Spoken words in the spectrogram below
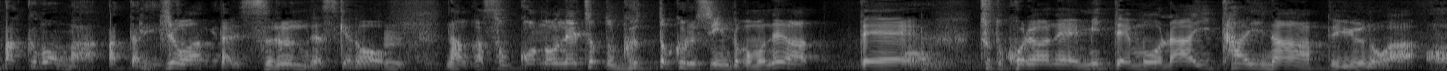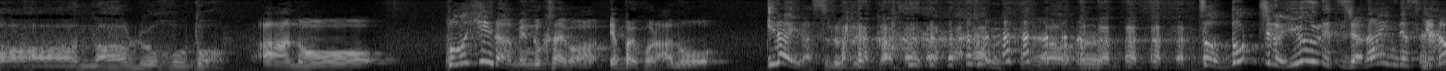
バックボーンがあったり一応あったりするんですけど、なんかそこのねちょっとグッとくるシーンとかもねあって、ちょっとこれはね見てもらいたいなっていうのが。ああなるほど。あのーこのヒーラーめんどくさいはやっぱりほらあのイライラするというか。そうどっちが優劣じゃないんですけど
